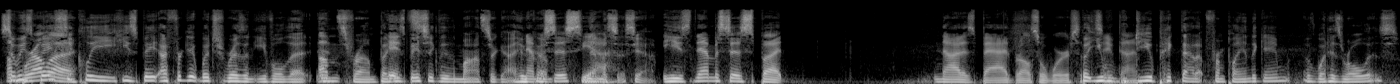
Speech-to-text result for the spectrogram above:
So Umbrella, he's basically he's ba- I forget which Resident Evil that Um, it's from, but he's basically the monster guy who Nemesis. yeah, Nemesis, yeah. He's Nemesis, but not as bad, but also worse. At But the you same time. do you pick that up from playing the game of what his role is?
